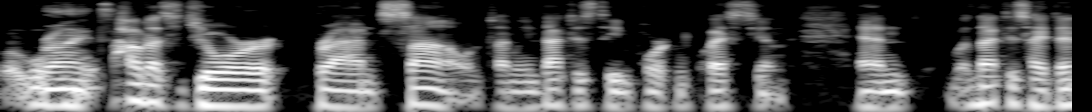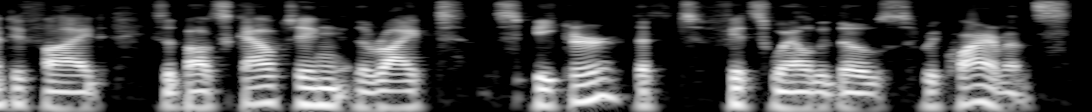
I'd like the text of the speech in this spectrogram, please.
right. how does your brand sound? I mean, that is the important question. And when that is identified, it's about scouting the right speaker that fits well with those requirements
